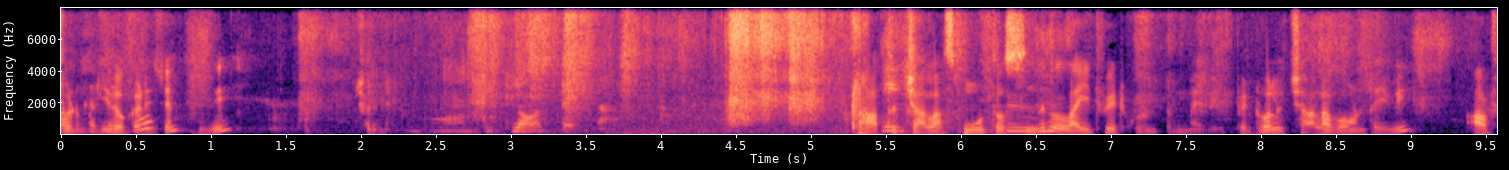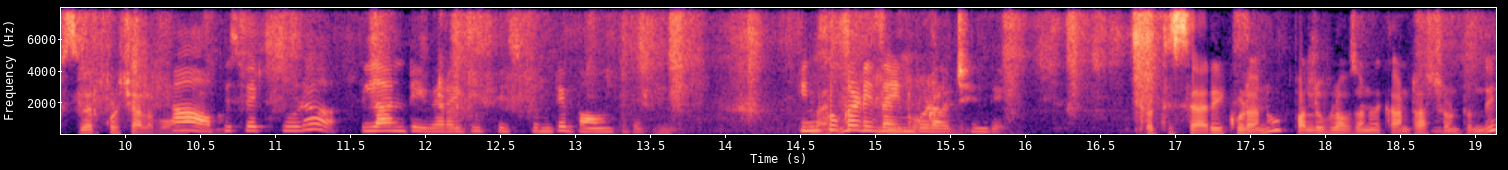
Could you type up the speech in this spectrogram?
చూడండి ఇది ఒక అనుకోవట్లేదు డిజైన్ ఇది. చూడండి. క్లాత్. క్లాత్ చాలా స్మూత్ వస్తుంది లైట్ వెయిట్ కూడా ఉంటుంది ఇది పెట్టుబడులకు చాలా బాగుంటాయి ఇవి. ఆఫీస్ వేర్ కూడా చాలా బాగుంటుంది. ఆఫీస్ వేర్ కూడా ఇలాంటి వెరైటీస్ తీసుకుంటే బాగుంటుంది. ఇంకొక డిజైన్ కూడా వచ్చింది. ప్రతి శారీ కూడాను పళ్ళు బ్లౌజ్ అనేది కాంట్రాస్ట్ ఉంటుంది.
